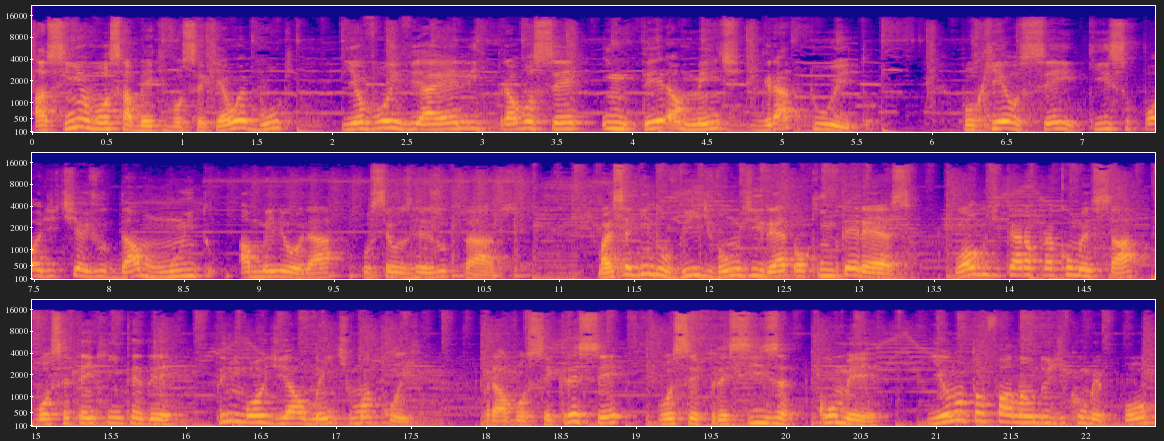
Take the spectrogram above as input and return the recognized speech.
Assim eu vou saber que você quer o e-book e eu vou enviar ele para você inteiramente gratuito. Porque eu sei que isso pode te ajudar muito a melhorar os seus resultados. Mas seguindo o vídeo, vamos direto ao que interessa. Logo de cara para começar, você tem que entender primordialmente uma coisa. Para você crescer, você precisa comer. E eu não estou falando de comer pouco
